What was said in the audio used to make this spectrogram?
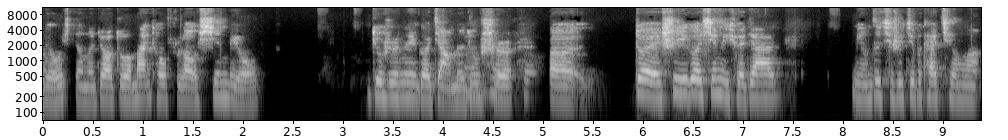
流行的，叫做 mental flow 心流，就是那个讲的就是呃，对，是一个心理学家，名字其实记不太清了，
